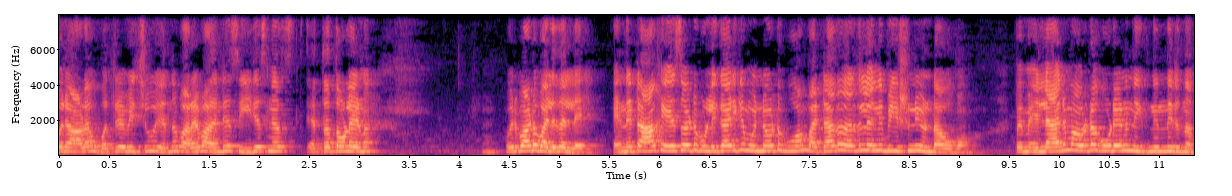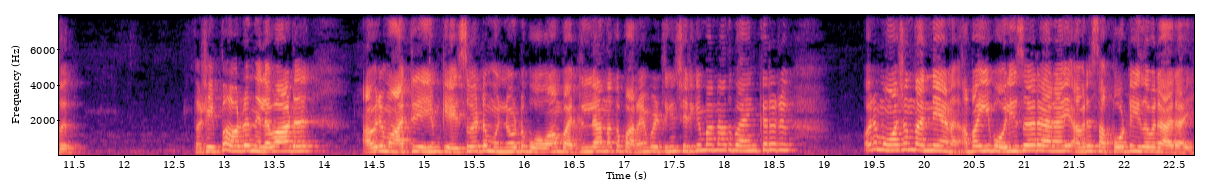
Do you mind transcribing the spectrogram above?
ഒരാളെ ഉപദ്രവിച്ചു എന്ന് പറയുമ്പോൾ അതിന്റെ സീരിയസ്നെസ് എത്രത്തോളമാണ് ഒരുപാട് വലുതല്ലേ? എന്നിട്ട് ആ കേസുമായിട്ട് പുള്ളിക്കാരിക്ക് മുന്നോട്ട് പോകാൻ പറ്റാത്ത തരത്തിൽ അല്ലെങ്കിൽ ഭീഷണി ഉണ്ടാവുമോ? ഇപ്പം എല്ലാവരും അവരുടെ കൂടെയാണ് നിന്നിരുന്നത്. പക്ഷേ ഇപ്പോൾ അവരുടെ നിലപാട് അവർ മാറ്റുകയും കേസുമായിട്ട് മുന്നോട്ട് പോകാൻ പറ്റില്ല എന്നൊക്കെ പറയുമ്പോഴത്തേക്കും ശരിക്കും പറഞ്ഞാൽ അത് ഭയങ്കര ഒരു ഒരു മോശം തന്നെയാണ്. അപ്പോൾ ഈ പോലീസുകാരാരായി? അവരെ സപ്പോർട്ട് ചെയ്തവരാരായി?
